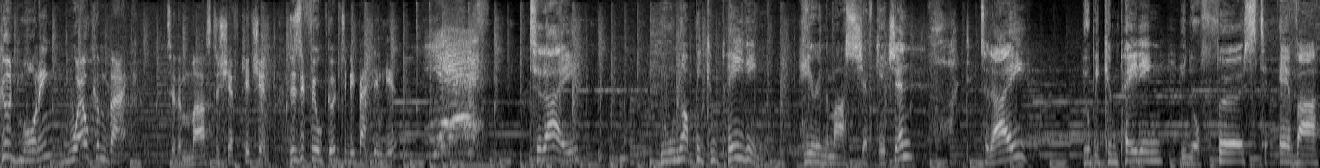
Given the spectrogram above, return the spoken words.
Good morning. Welcome back to the MasterChef kitchen. Does it feel good to be back in here? Yes! Today, you will not be competing here in the MasterChef kitchen. What? Today, you'll be competing in your first ever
